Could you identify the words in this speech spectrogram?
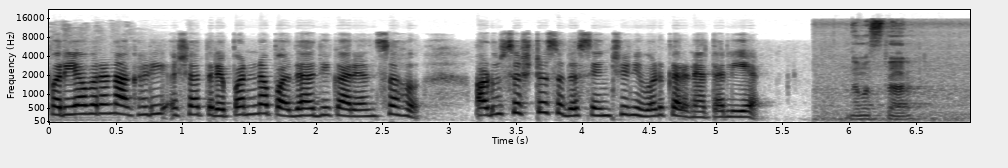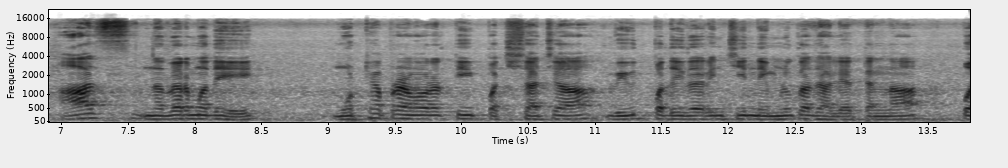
पर्यावरण आघाडी अशा त्रेपन्न पदाधिकाऱ्यांसह अडुसष्ट सदस्यांची निवड करण्यात आली आहे. नमस्कार. आज नगरमध्ये मोठ्या प्रमाणावरती पक्षाच्या विविध पदाधिकाऱ्यांची नेमणुका झाल्या त्यांना प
